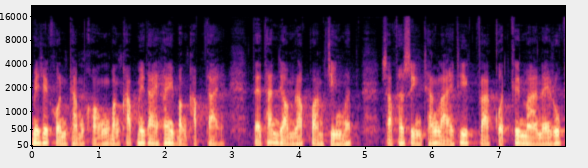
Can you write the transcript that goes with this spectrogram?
ไม่ใช่คนทำของบังคับไม่ได้ให้บังคับได้ แต่ท่านยอมรับความจริงว่า สรรพสิ่งทั้งหลายที่ปรากฏขึ้นมาในรูป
